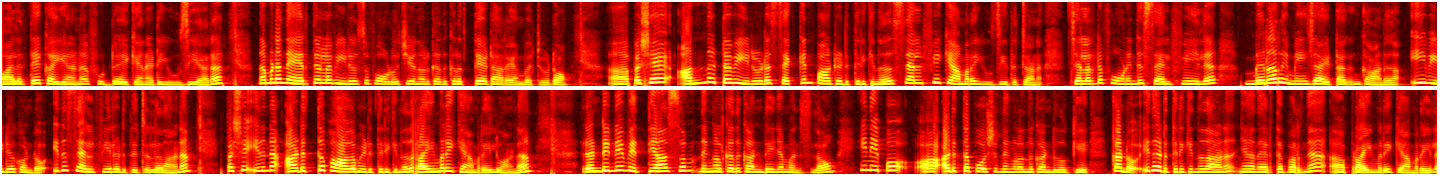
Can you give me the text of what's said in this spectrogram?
വലത്തെ കൈയാണ് ഫുഡ് കഴിക്കാനായിട്ട് യൂസ് ചെയ്യാറ്. നമ്മുടെ നേരത്തെയുള്ള വീഡിയോസ് ഫോളോ ചെയ്യുന്നവർക്ക് അത് കൃത്യമായിട്ട് അറിയാൻ പറ്റും കേട്ടോ പക്ഷേ അന്നിട്ട വീഡിയോയുടെ സെക്കൻഡ് പാർട്ട് എടുത്തിരിക്കുന്നത് സെൽഫി ക്യാമറ യൂസ് ചെയ്തിട്ടാണ്. ചിലരുടെ ഫോണിന്റെ സെൽഫിയിൽ മിറർ ഇമേജ് ആയിട്ടാകും കാണുക. ഈ വീഡിയോ കണ്ടോ? ഇത് സെൽഫിയിൽ എടുത്തിട്ടുള്ളതാണ്. പക്ഷേ ഇതിന്റെ അടുത്ത ഭാഗം എടുത്തിരിക്കുന്നത് പ്രൈമറി ക്യാമറയിലുമാണ് രണ്ടിന്റെയും വ്യത്യാസം നിങ്ങൾക്കത് കണ്ടു കഴിഞ്ഞാൽ മനസ്സിലാവും. ഇനിയിപ്പോൾ അടുത്ത പോർഷൻ നിങ്ങളൊന്ന് കണ്ടു നോക്കിയേ കണ്ടോ ഇതെടുത്തിരിക്കുന്നതാണ് ഞാൻ നേരത്തെ പറഞ്ഞ പ്രൈമറി ക്യാമറയിൽ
